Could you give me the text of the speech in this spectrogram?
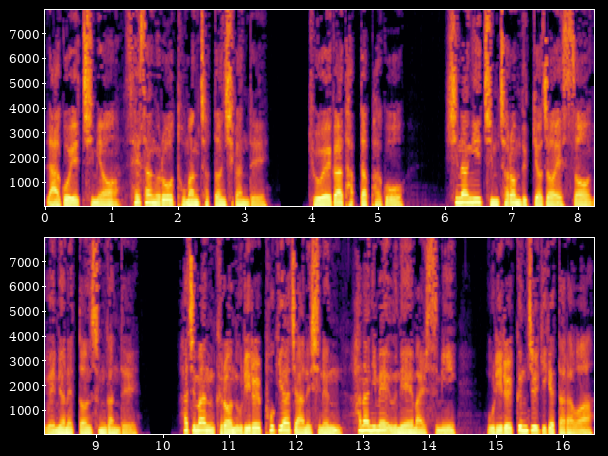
라고 외치며 세상으로 도망쳤던 시간들, 교회가 답답하고 신앙이 짐처럼 느껴져 애써 외면했던 순간들. 하지만 그런 우리를 포기하지 않으시는 하나님의 은혜의 말씀이 우리를 끈질기게 따라와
